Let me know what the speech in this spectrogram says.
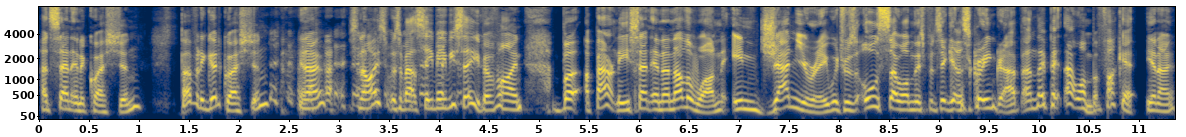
had sent in a question. Perfectly good question. You know, it's nice. It was about CBBC, but fine. But apparently, he sent in another one in January, which was also on this particular screen grab, and they picked that one. But fuck it, you know.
